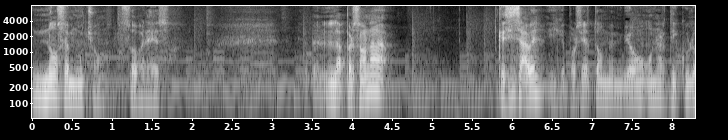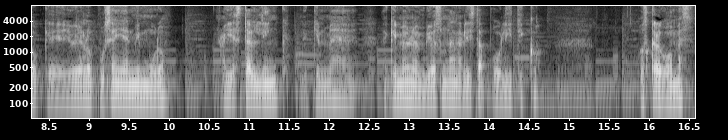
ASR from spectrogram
No sé mucho sobre eso. La persona que sí sabe y que por cierto me envió un artículo que yo ya lo puse ahí en mi muro. Ahí está el link de quien me, de quien me lo envió, es un analista político, Oscar Gómez.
